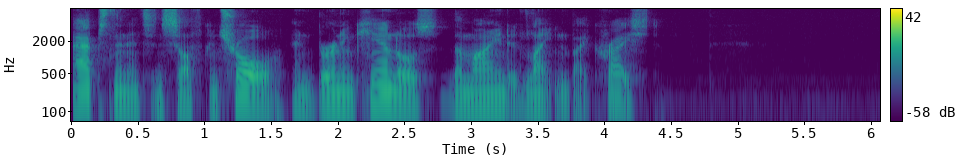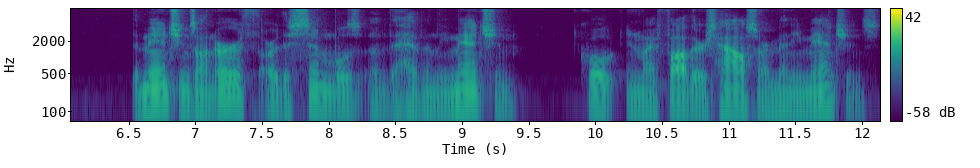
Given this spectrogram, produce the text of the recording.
abstinence and self-control, and burning candles, the mind enlightened by Christ. The mansions on earth are the symbols of the heavenly mansion. Quote, In my Father's house are many mansions.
